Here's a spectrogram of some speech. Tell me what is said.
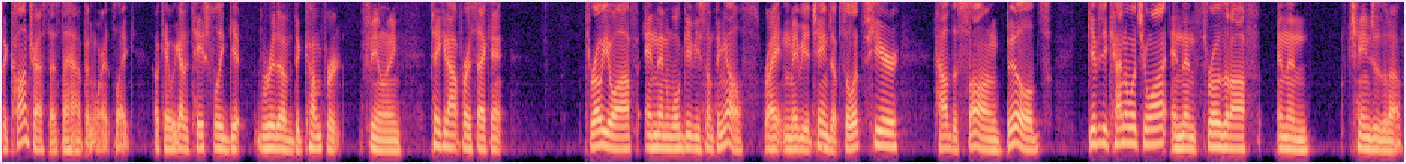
the contrast has to happen where it's like, okay, we got to tastefully get rid of the comfort feeling, take it out for a second, throw you off, and then we'll give you something else. Right. And maybe a change up. So let's hear how the song builds, gives you kind of what you want, and then throws it off and then changes it up.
